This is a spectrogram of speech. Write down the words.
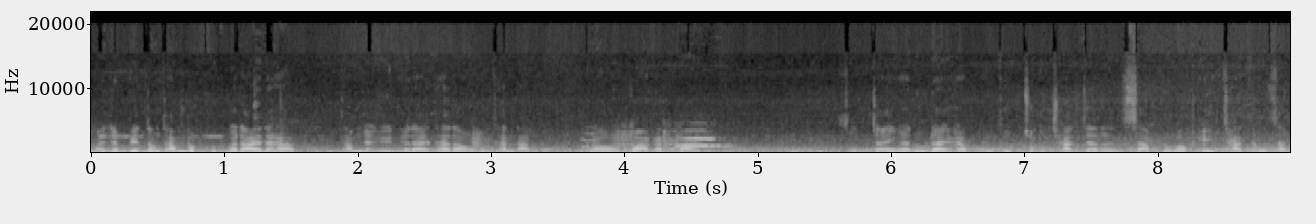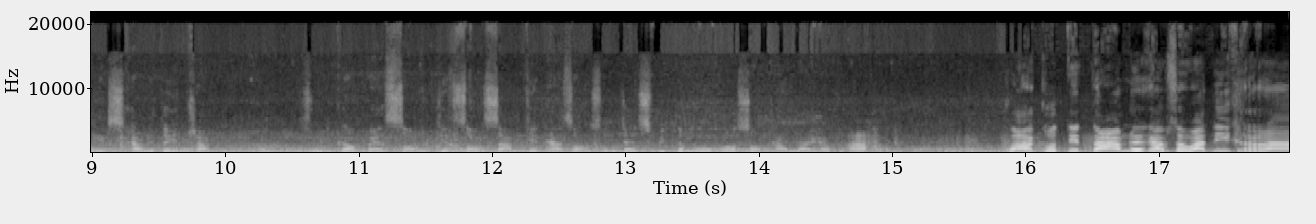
ไม่จำเป็นต้องทำรถขุดก็ได้นะครับทำอย่างอื่นก็ได้ ถ้าเราถนัดก็ว่ากันไป สนใจก็ดูได้ครับ YouTube ช่องชาติเจริญทรัพย์หรือว่าเพจชาติเจริญทรัพย์ Excavator in Truck 0982723752 สนใจสวิตเตอร์โมก็สอบถามได้ครับอะฝากกดติดตามด้วยครับ สวัสดีครั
